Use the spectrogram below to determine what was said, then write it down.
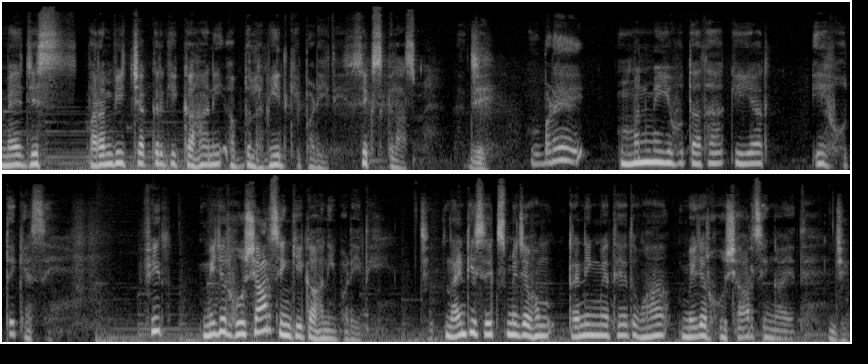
मैं जिस परमवीर चक्र की कहानी अब्दुल हमीद की पढ़ी थी सिक्स क्लास में। जी। बड़े मन में ये होता था कि यार ये होते कैसे हैं? फिर मेजर होशियार सिंह की कहानी पढ़ी थी। जी। 96 में जब हम ट्रेनिंग में थे तो वहाँ मेजर होशियार सिंह आए थे। जी।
